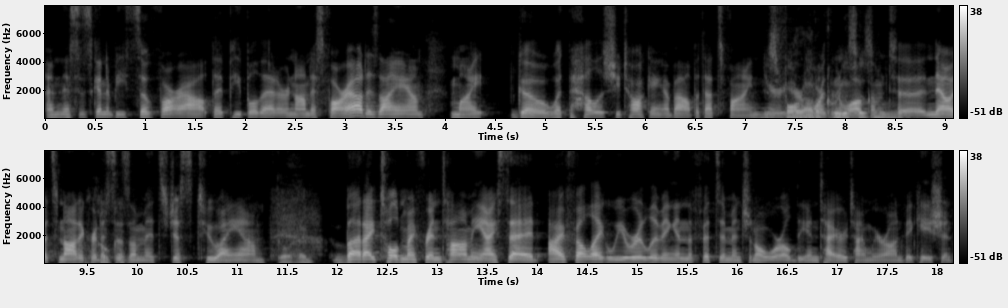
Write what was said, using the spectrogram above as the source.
and this is going to be so far out that people that are not as far out as I am might go, What the hell is she talking about? But that's fine. You're, you're more than welcome to. No, it's not a criticism. It's just who I am. Go ahead. But I told my friend Tommy, I said, I felt like we were living in the fifth dimensional world the entire time we were on vacation,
